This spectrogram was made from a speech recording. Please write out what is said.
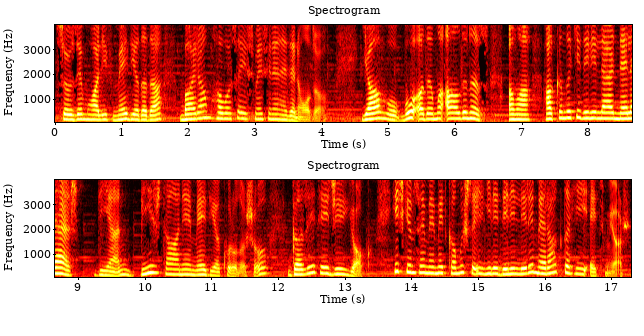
sözde muhalif medyada da bayram havası esmesine neden oldu. Yahu bu adamı aldınız ama hakkındaki deliller neler diyen bir tane medya kuruluşu, gazeteci yok. Hiç kimse Mehmet Kamış'la ilgili delilleri merak dahi etmiyor.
